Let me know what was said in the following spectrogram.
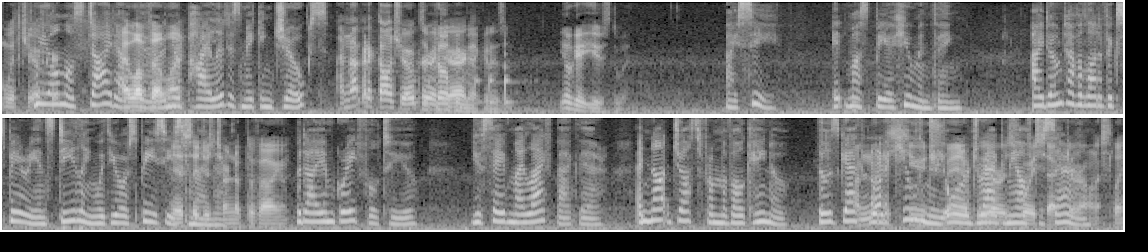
with Joker. We almost died out I love there, that and your line. pilot is making jokes. I'm not gonna call It's Joker a a coping jerk. mechanism. You'll get used to it. I see. It must be a human thing. I don't have a lot of experience dealing with your species, Yes, I just turned up the volume. But I am grateful to you. You saved my life back there, and not just from the volcano. Those Geth would have killed me or dragged me off to actor, Saren. honestly.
